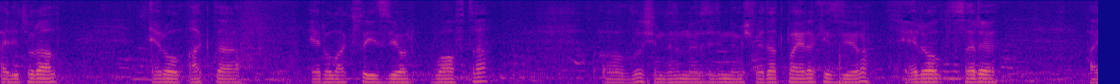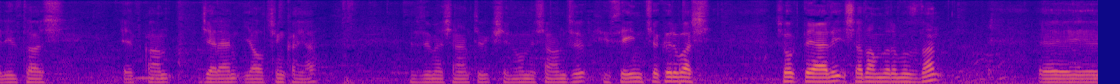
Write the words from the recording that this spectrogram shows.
Ali Tural, Erol Akta, Erol Aksu izliyor bu hafta. Oldu, şimdiden özledim demiş. Vedat Bayrak izliyor. Erol Sarı, Halil Taş, Efkan Ceren Yalçınkaya, Üzüme Şentürk, Şenol Nişancı, Hüseyin Çakırbaş. Çok değerli iş adamlarımızdan ee,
